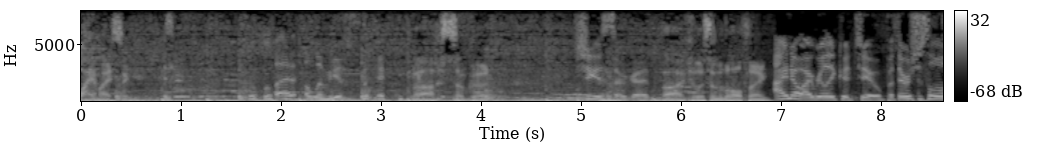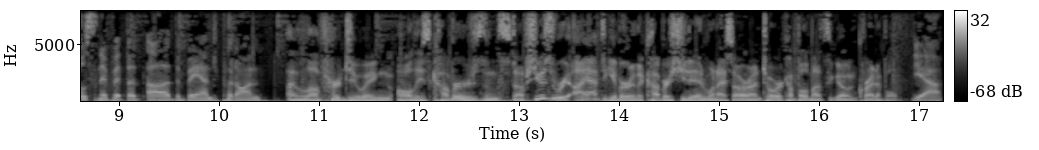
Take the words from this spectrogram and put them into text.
Why am I singing? Let Olivia sing. Oh, so good. She is so good. Oh, I could listen to the whole thing. I know, I really could too. But there was just a little snippet that uh, the band put on. I love her doing all these covers and stuff. She was. Re- I have to give her the cover she did when I saw her on tour a couple of months ago. Incredible, Yeah,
